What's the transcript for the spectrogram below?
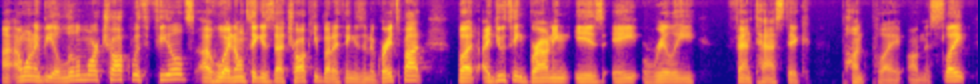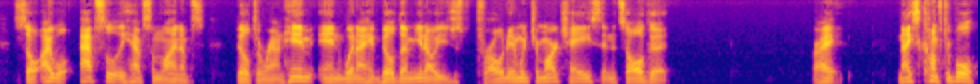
I, I want to be a little more chalk with Fields, uh, who I don't think is that chalky, but I think is in a great spot. But I do think Browning is a really fantastic punt play on the slate. So I will absolutely have some lineups built around him. And when I build them, you know, you just throw it in with Ja'Marr Chase and it's all good. Right? Nice, comfortable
